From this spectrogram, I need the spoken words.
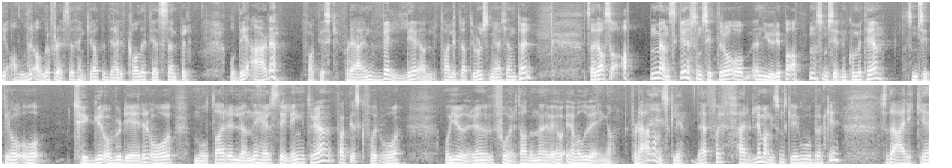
de aller, aller fleste tenker at det er et kvalitetsstempel. Og det er det, faktisk. For det er en veldig Ta litteraturen, som jeg kjenner til. Så er det altså 18 mennesker som sitter og en jury på 18, som sitter i en komité, som sitter og, og tygger og vurderer og mottar lønn i hel stilling, tror jeg, faktisk, for å, å gjøre, foreta denne evalueringa. For det er vanskelig. Det er forferdelig mange som skriver gode bøker. Så det er ikke,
